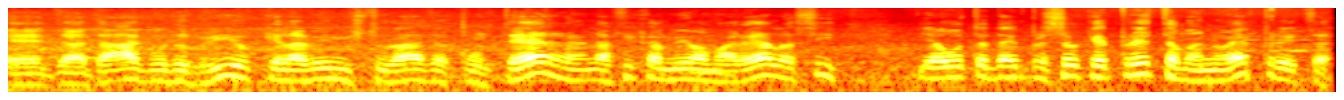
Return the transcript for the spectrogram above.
é, da, da água do rio, que ela vem misturada com terra, ela fica meio amarela assim, e a outra dá a impressão que é preta, mas não é preta.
